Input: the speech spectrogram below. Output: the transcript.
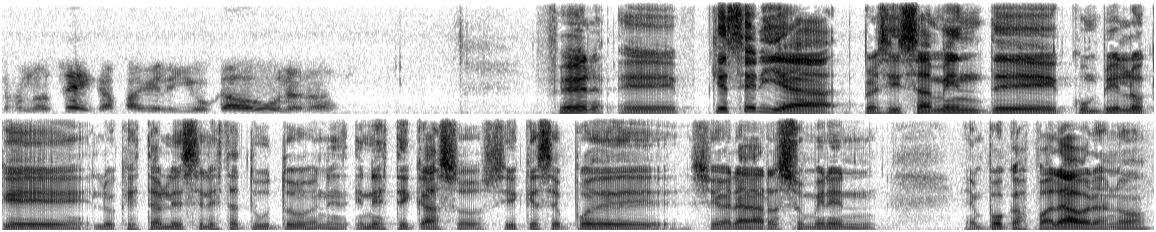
no, no sé, capaz que le he equivocado uno, ¿no? Fer, eh, ¿qué sería precisamente cumplir lo que, lo que establece el estatuto en, en, este caso? Si es que se puede llegar a resumir en, en pocas palabras, ¿no?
